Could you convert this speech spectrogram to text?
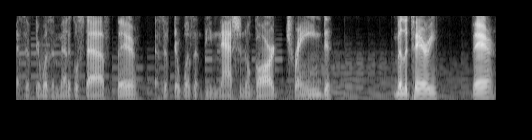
as if there wasn't medical staff there, as if there wasn't the National Guard trained military there.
